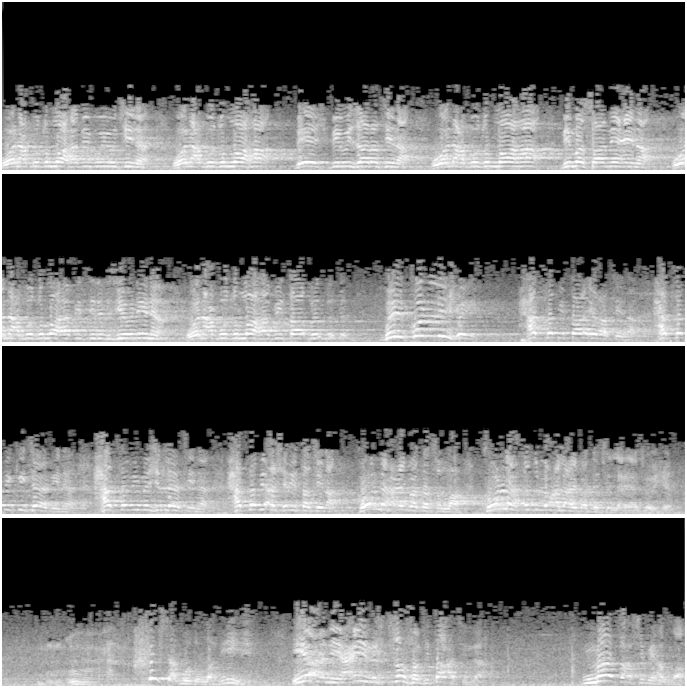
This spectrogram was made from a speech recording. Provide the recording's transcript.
ونعبد الله ببيوتنا ونعبد الله بإيش؟ بوزارتنا ونعبد الله بمصانعنا ونعبد الله بتلفزيوننا ونعبد الله بكل شيء حتى بطائرتنا حتى بكتابنا حتى بمجلاتنا حتى بأشرطتنا كلها عبادة الله كلها تدل على عبادة الله عز وجل. كيف تعبد الله؟ بيش يعني عينك تصرف في طاعة الله. ما تعصي بها الله.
